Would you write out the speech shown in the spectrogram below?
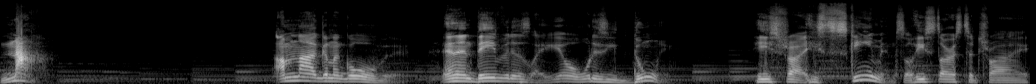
Nah. I'm not gonna go over there. And then David is like, yo, what is he doing? He's try he's scheming. So he starts to try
